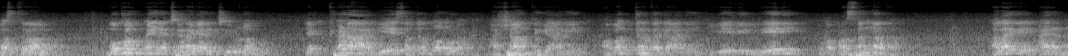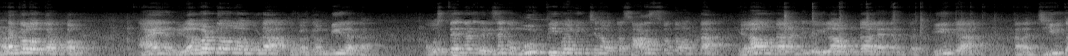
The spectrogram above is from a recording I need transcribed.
వస్త్రాలు ముఖం పైన చెరగని చిరునవ్వు ఎక్కడ ఏ సందర్భంలో కూడా అశాంతి కానీ అభద్రత కానీ ఇవేవి లేని ఒక ప్రసన్నత. అలాగే ఆయన నడకలో దర్పం ఆయన నిలబడడంలో కూడా ఒక గంభీరత. వస్తే కనుక నిజంగా మూర్తి భవించిన ఒక సారస్వతం అంతా ఎలా ఉండాలంటే ఇలా ఉండాలి అనేంత తీరుగా తన జీవిత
